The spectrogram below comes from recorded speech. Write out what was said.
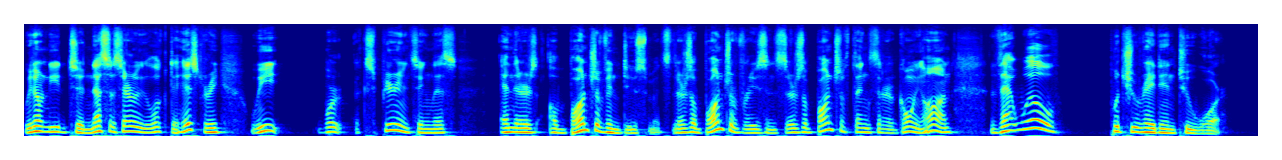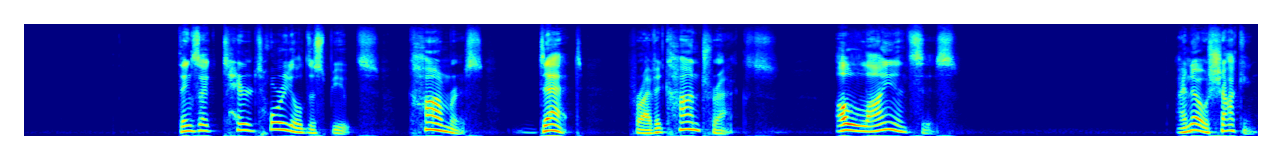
We don't need to necessarily look to history. We were experiencing this, and there's a bunch of inducements. There's a bunch of reasons. There's a bunch of things that are going on that will put you right into war. Things like territorial disputes, commerce, debt, private contracts, alliances. I know, shocking.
